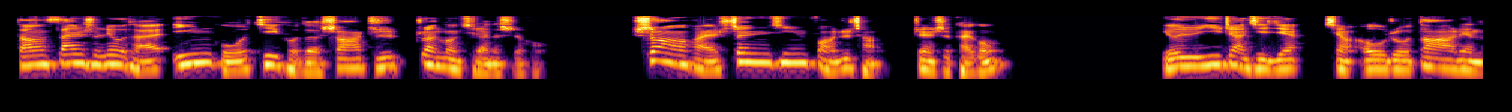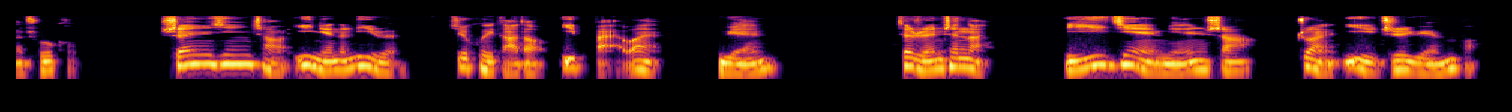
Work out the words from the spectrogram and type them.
当三十六台英国进口的纱织转动起来的时候，上海申鑫纺织厂正式开工。由于一战期间向欧洲大量的出口，申鑫厂一年的利润就可以达到一百万元，这人称呢一件棉纱赚一只元宝。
